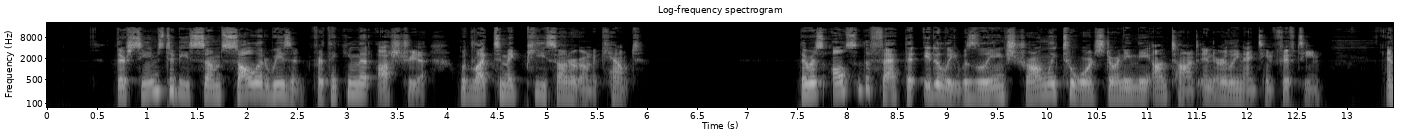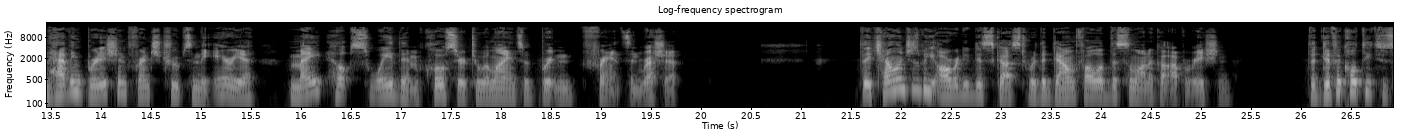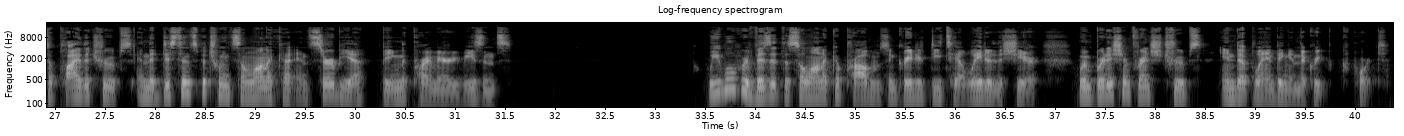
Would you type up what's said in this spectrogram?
There seems to be some solid reason for thinking that Austria would like to make peace on her own account. There was also the fact that Italy was leaning strongly towards joining the Entente in early 1915, and having British and French troops in the area might help sway them closer to alliance with Britain, France, and Russia. The challenges we already discussed were the downfall of the Salonika operation, the difficulty to supply the troops, and the distance between Salonika and Serbia being the primary reasons. We will revisit the Salonika problems in greater detail later this year, when British and French troops end up landing in the Greek port.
